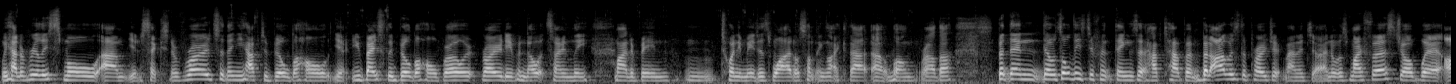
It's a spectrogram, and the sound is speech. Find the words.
we had a really small um, you know, section of road, so then you have to build a whole, you, know, you basically build a whole ro- road, even though it's only might have been mm, 20 metres wide or something like that, uh, long rather. But then there was all these different things that have to happen. But I was the project manager, and it was my first job where I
